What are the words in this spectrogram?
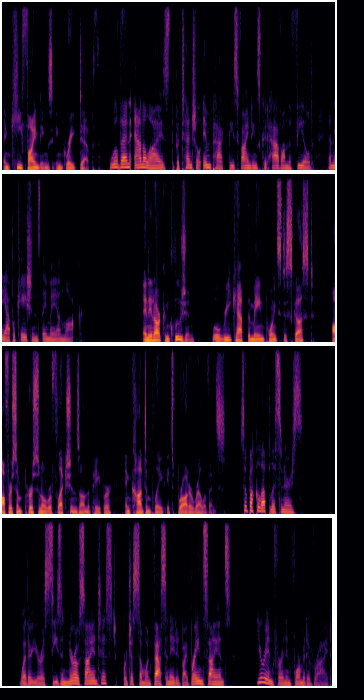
and key findings in great depth. We'll then analyze the potential impact these findings could have on the field and the applications they may unlock. And in our conclusion, we'll recap the main points discussed, offer some personal reflections on the paper, and contemplate its broader relevance. So buckle up, listeners. Whether you're a seasoned neuroscientist or just someone fascinated by brain science, you're in for an informative ride.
